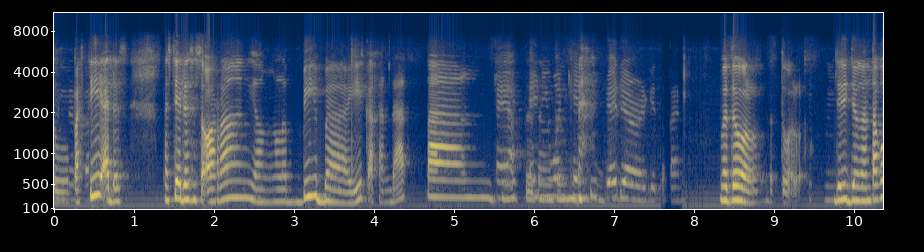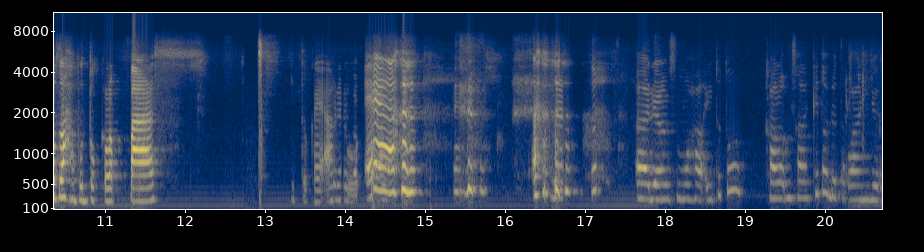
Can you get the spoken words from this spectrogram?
gitu. Bener pasti ada pasti ada seseorang yang lebih baik akan datang kayak gitu anyone can be better gitu kan Betul, betul. Hmm. Jadi jangan takutlah untuk lepas gitu kayak Bener aku. banget. Eh, Eh, dalam semua hal itu tuh kalau misalnya kita udah terlanjur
